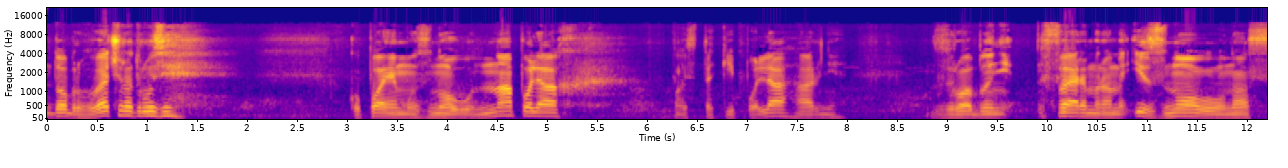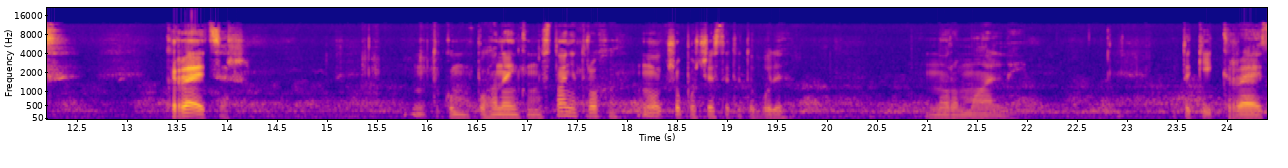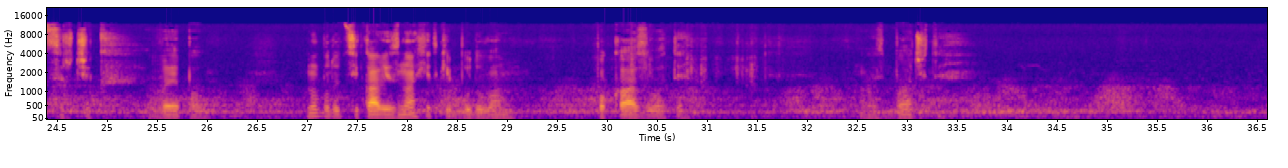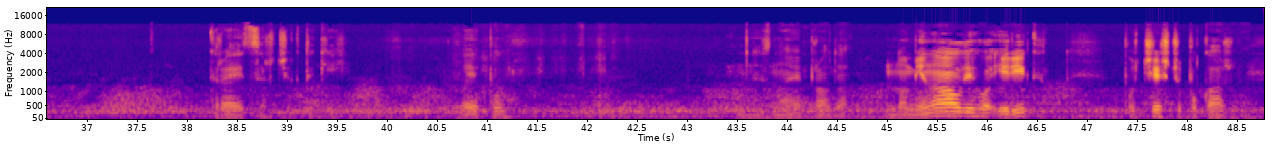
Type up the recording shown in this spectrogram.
Доброго вечора, друзі. Копаємо знову на полях. Ось такі поля гарні, зроблені фермерами. І знову у нас крейцер. Ну, В такому поганенькому стані трохи. Ну, якщо почистити, то буде нормальний. Такий крейцерчик випав. Ну, будуть цікаві знахідки, буду вам показувати. Ось бачите. Крейцерчик такий випав. Не знаю, правда, номінал його і рік почищу, покажу вам.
